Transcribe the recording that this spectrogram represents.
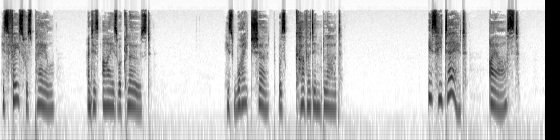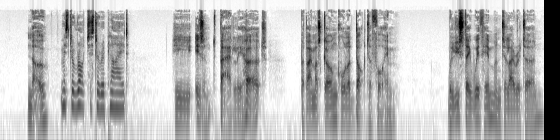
His face was pale, and his eyes were closed. His white shirt was covered in blood. Is he dead? I asked. No, Mr. Rochester replied. he isn't badly hurt, but I must go and call a doctor for him. Will you stay with him until I return?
